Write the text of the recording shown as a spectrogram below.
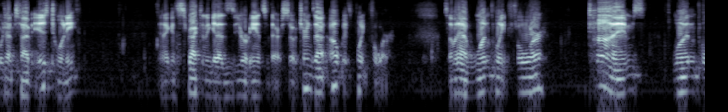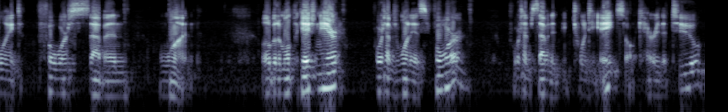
4 times 5 is 20. And I can subtract and I get a 0 answer there. So it turns out, oh, it's 0.4. So I'm going to have 1.4 times 1.471. A little bit of multiplication here. 4 times 1 is 4. 4 times 7 would be 28, so I'll carry the 2.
